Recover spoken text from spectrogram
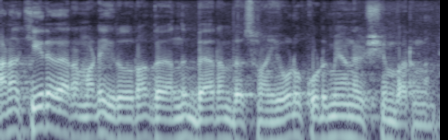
ஆனால் கீரைக்காரன் மட்டும் இருபது ரூபா வந்து பேரம் பேசுவோம் எவ்வளோ கொடுமையான விஷயம் பாருங்கள்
